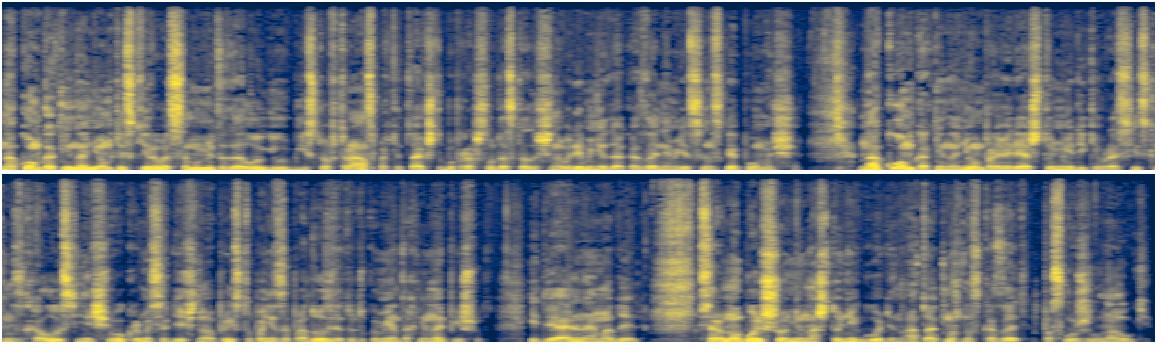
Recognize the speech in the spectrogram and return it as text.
На ком, как ни на нем, тестировать саму методологию убийства в транспорте, так, чтобы прошло достаточно времени до оказания медицинской помощи? На ком, как ни на нем, проверять, что медики в российском захолустье ничего, кроме сердечного приступа, не заподозрят и в документах не напишут? Идеальная модель. Все равно больше он ни на что не годен, а так, можно сказать, послужил науке.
